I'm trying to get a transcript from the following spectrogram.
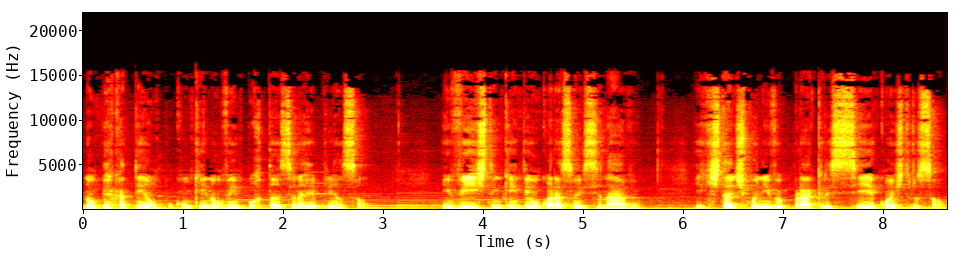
não perca tempo com quem não vê importância na repreensão. Invista em quem tem um coração ensinável e que está disponível para crescer com a instrução.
